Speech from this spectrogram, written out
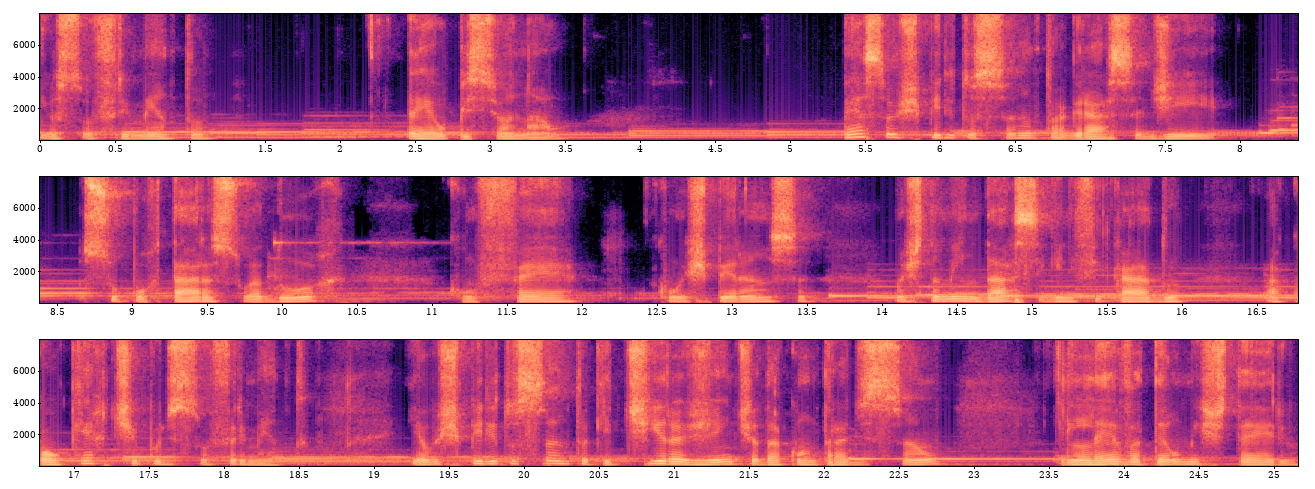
e o sofrimento é opcional. Peça ao Espírito Santo a graça de suportar a sua dor com fé, com esperança, mas também dar significado a qualquer tipo de sofrimento. E é o Espírito Santo que tira a gente da contradição e leva até o mistério,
